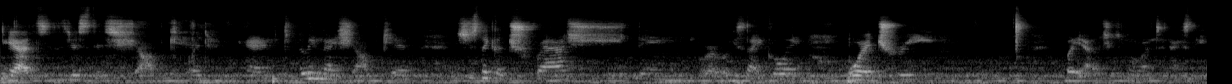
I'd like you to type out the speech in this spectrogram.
yeah, it's just this Shopkin, and really nice Shopkin. It's just like a trash thing or recycling or a tree. But yeah, let's just move on to the next thing.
